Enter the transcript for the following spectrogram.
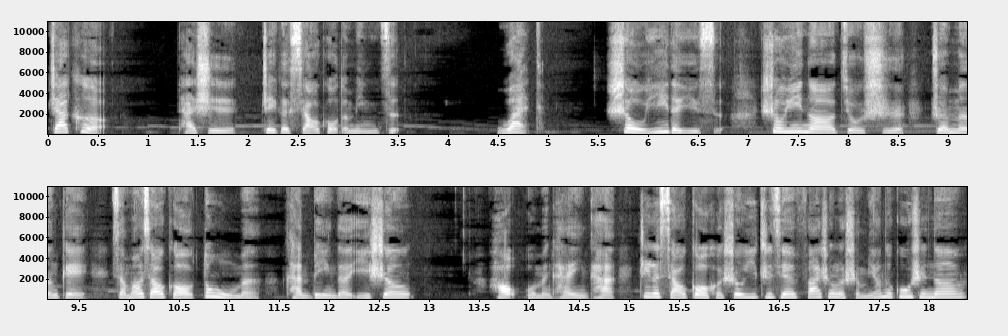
扎克，它是这个小狗的名字。Vet，兽医的意思。兽医呢，就是专门给小猫、小狗、动物们看病的医生。好，我们看一看这个小狗和兽医之间发生了什么样的故事呢？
